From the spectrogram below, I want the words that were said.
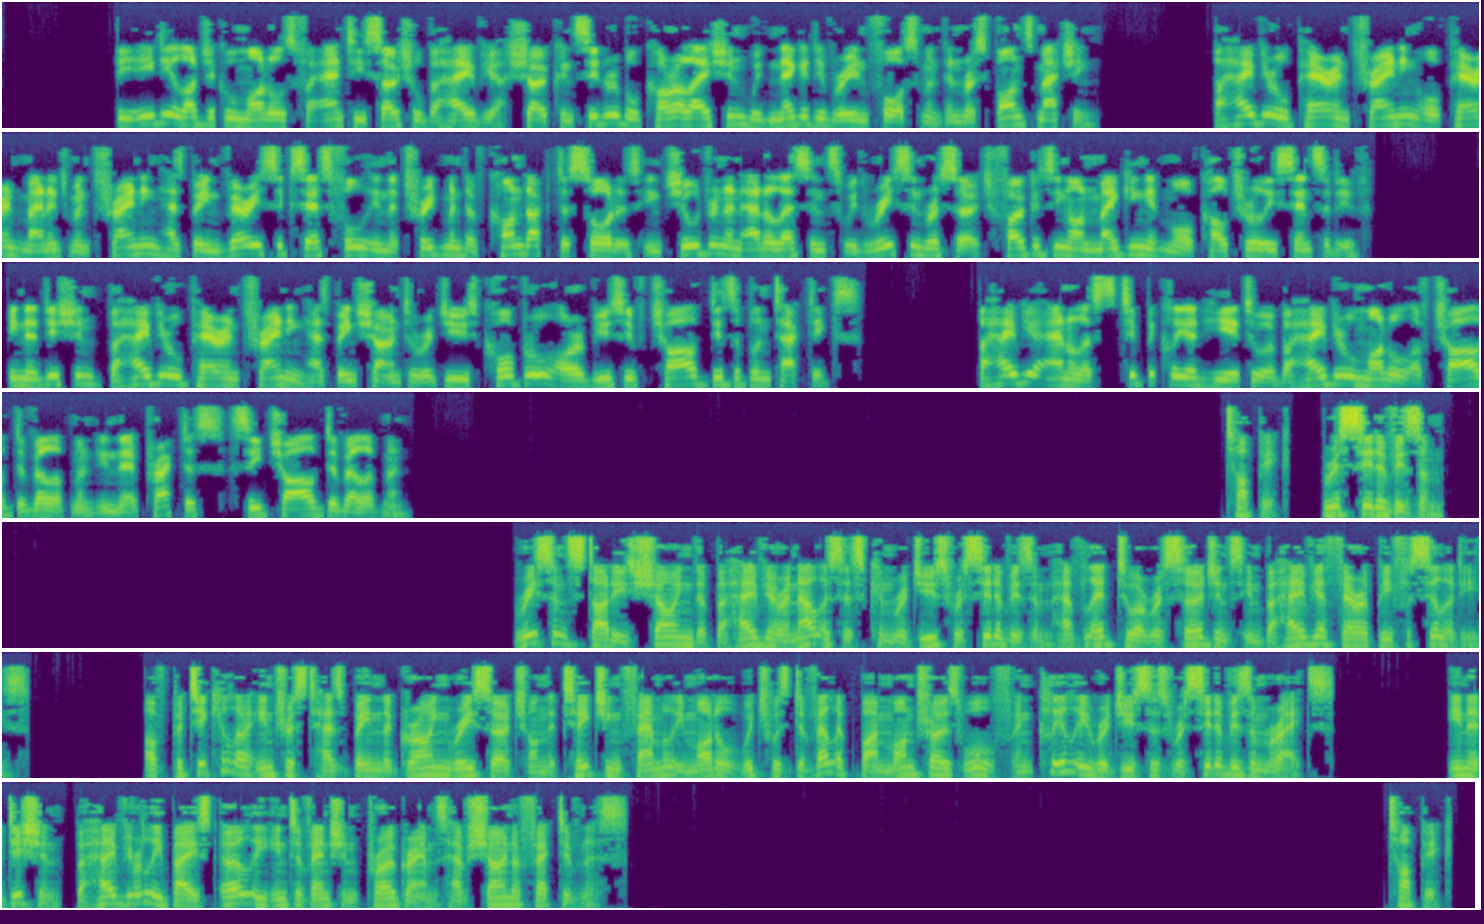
The etiological models for antisocial behavior show considerable correlation with negative reinforcement and response matching. Behavioral parent training or parent management training has been very successful in the treatment of conduct disorders in children and adolescents with recent research focusing on making it more culturally sensitive. In addition, behavioral parent training has been shown to reduce corporal or abusive child discipline tactics. Behavior analysts typically adhere to a behavioral model of child development in their practice see child development. Recidivism. Recent studies showing that behavior analysis can reduce recidivism have led to a resurgence in behavior therapy facilities. Of particular interest has been the growing research on the teaching family model which was developed by Montrose Wolf and clearly reduces recidivism rates. In addition, behaviorally based early intervention programs have shown effectiveness.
